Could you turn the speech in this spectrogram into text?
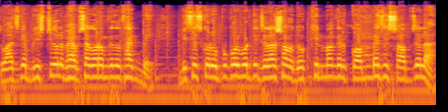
তো আজকে বৃষ্টি হলে ব্যবসা গরম কিন্তু থাকবে। বিশেষ করে উপকূলবর্তী জেলা সহ দক্ষিণবঙ্গের কম বেশি সব জেলা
